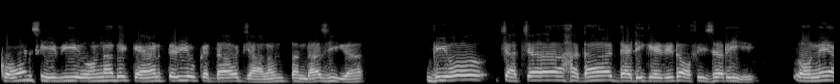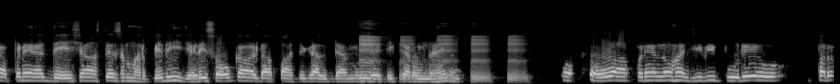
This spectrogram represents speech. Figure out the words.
ਕੌਣ ਸੀ ਵੀ ਉਹਨਾਂ ਦੇ ਕਹਿਣ ਤੇ ਵੀ ਉਹ ਕਿੱਡਾ ਉਹ ਜ਼ਾਲਮ ਬੰਦਾ ਸੀਗਾ। ਵੀ ਉਹ ਚਾਚਾ ਸਾਡਾ ਡੈਡੀਕੇਟਿਡ ਆਫੀਸਰ ਹੀ। ਉਹਨੇ ਆਪਣੇ ਦੇਸ਼ ਵਾਸਤੇ ਸਮਰਪਿਤ ਹੀ ਜਿਹੜੀ ਸੋ ਕਾਲਡ ਆਪਾਂ ਅੱਜ ਗੱਲ ਡੈਮੋਕ੍ਰੇਟਿਕ ਕਰਨ ਦਾ ਹੈ ਉਹ ਆਪਣੇ ਵੱਲੋਂ ਹਾਂਜੀ ਵੀ ਪੂਰੇ ਉਹ ਪਰ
